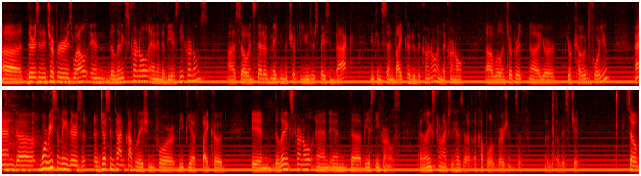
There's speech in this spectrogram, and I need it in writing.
Uh, there is an interpreter as well in the Linux kernel and in the BSD kernels. Uh, so instead of making the trip to user space and back, you can send bytecode to the kernel and the kernel uh, will interpret uh, your, your code for you. And uh, more recently, there's a, just-in-time compilation for BPF bytecode in the Linux kernel and in the BSD kernels. And the Linux kernel actually has a, a couple of versions of, of, of this JIT. So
